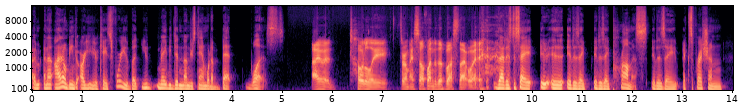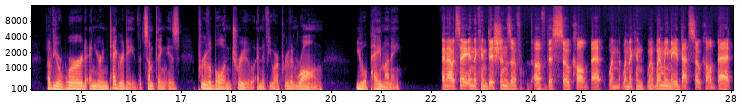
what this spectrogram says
Um, and I don't mean to argue your case for you, but you maybe didn't understand what a bet was. I would totally throw myself under the bus that way. that is to say, it, it is a it is a promise. It is a expression of your word and your integrity that something is provable and true. And if you are proven wrong, you will pay money. and I would say in the conditions of of this so-called bet, when when the con- when, when we made that so-called bet,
